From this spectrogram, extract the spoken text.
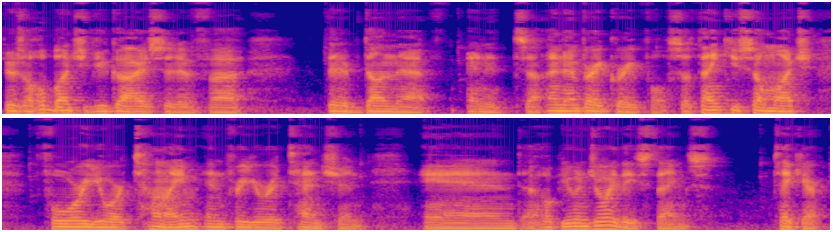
There's a whole bunch of you guys that have uh, that have done that, and it's uh, and I'm very grateful. So thank you so much for your time and for your attention. And I hope you enjoy these things. Take care.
